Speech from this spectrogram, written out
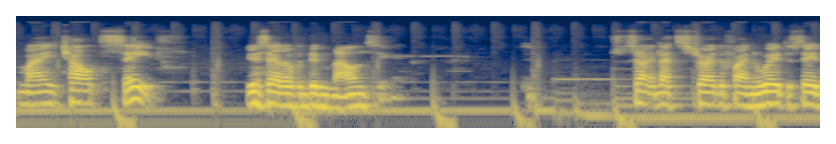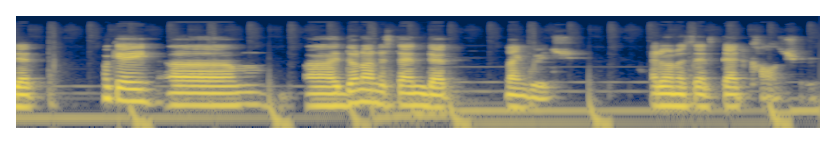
my child safe instead of denouncing it. So let's try to find a way to say that, okay, um, I don't understand that language. I don't understand that culture.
